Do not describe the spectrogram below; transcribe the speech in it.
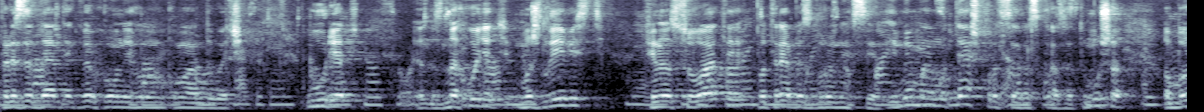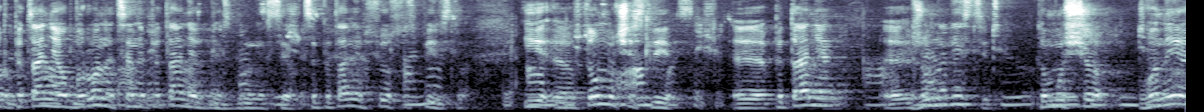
президент як верховний головнокомандувач, уряд е, знаходять можливість фінансувати потреби збройних сил. І ми маємо теж про це розказувати, тому що питання оборони це не питання одних збройних сил, це питання всього суспільства, і е, в тому числі питання журналістів, тому що вони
